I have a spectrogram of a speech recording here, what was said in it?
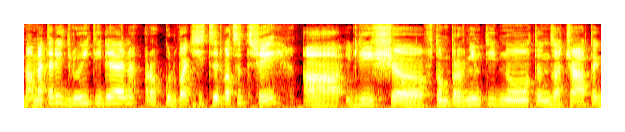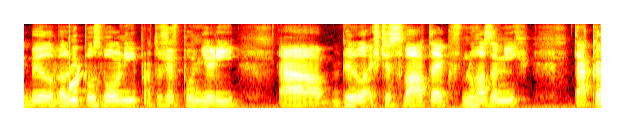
Máme tady druhý týden roku 2023 a i když eh, v tom prvním týdnu ten začátek byl velmi pozvolný, protože v pondělí eh, byl ještě svátek v mnoha zemích, tak eh,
